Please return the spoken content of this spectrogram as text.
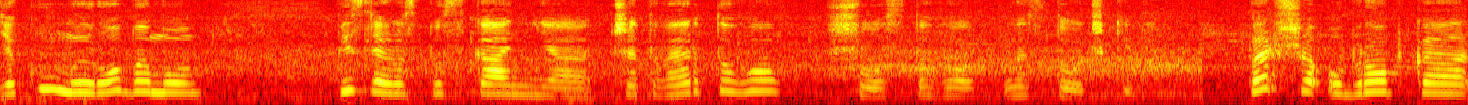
яку ми робимо після розпускання 4-6 листочків. Перша обробка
